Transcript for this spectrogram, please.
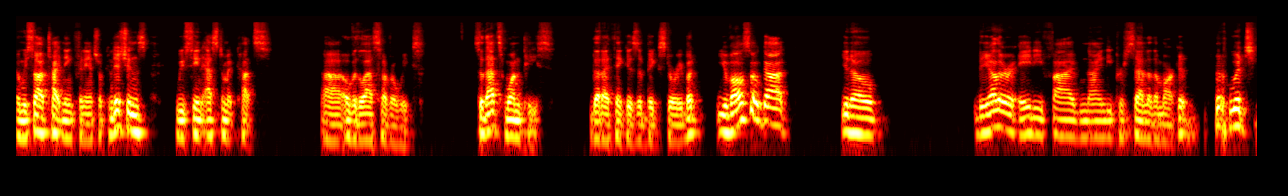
And we saw tightening financial conditions. We've seen estimate cuts uh, over the last several weeks. So that's one piece that I think is a big story. But you've also got, you know, the other 85, 90% of the market, which,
